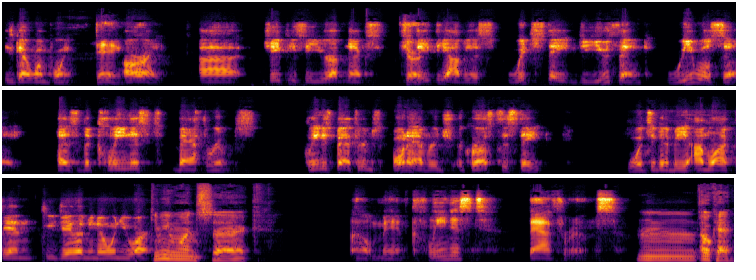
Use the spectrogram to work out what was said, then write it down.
He's got one point. dang. All right, uh, JPC, you're up next. Sure. State the obvious. Which state do you think we will say has the cleanest bathrooms? Cleanest bathrooms on average across the state. What's it going to be? I'm locked in. TJ, let me know when you are. give me one sec. Oh man, cleanest bathrooms. Mm, okay,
